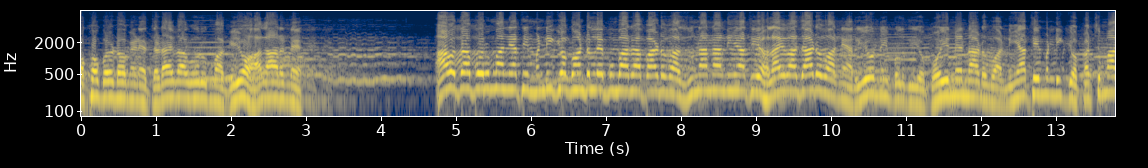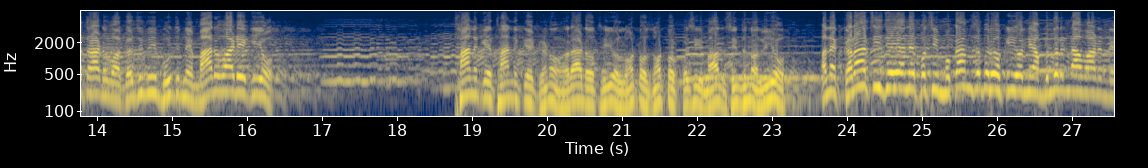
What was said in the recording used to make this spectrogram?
ઓખો બરડો ગણે ચડાવ્યા ગુરુમાં ગયો હાલારને આવતા પૂરમાં ત્યાંથી મંડી ગયો ગોંડલે બુંબારા પાડવા, જુનાના નિયાથી હલાવ્યા જાડવા, ને રિયો નહીં બળદિયો કોઈને નાડવા, નિયાથી મંડી ગયો, કચ્છમાં ત્રાડવા ગજવી ભુજને મારવાડે ગયો. થાનકે થાનકે ઘણો હરાડો થયો, લોટો ઝોટો પછી માલ સિંધનો લિયો. અને કરાચી જઈ અને પછી મુકામ જબરો કયો ત્યાં બંદરના વાણને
